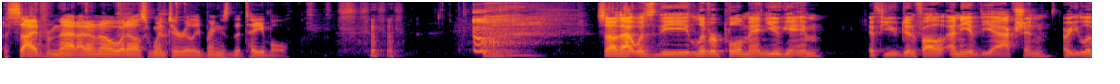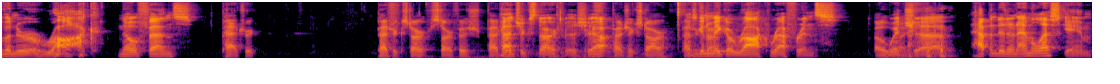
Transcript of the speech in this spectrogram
aside from that, I don't know what else Winter really brings to the table. So that was the Liverpool Man U game. If you didn't follow any of the action, or you live under a rock, no offense, Patrick, Patrick Star Starfish, Patrick, Patrick Starfish. Yeah, Patrick Star. I was gonna make a rock reference oh, which uh, happened at an MLS game.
